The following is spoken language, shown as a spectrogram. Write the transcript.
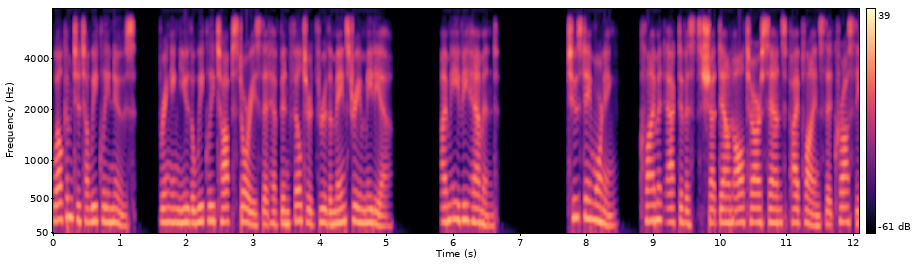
Welcome to Ta Weekly News, bringing you the weekly top stories that have been filtered through the mainstream media. I'm Evie Hammond. Tuesday morning, climate activists shut down all tar sands pipelines that cross the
